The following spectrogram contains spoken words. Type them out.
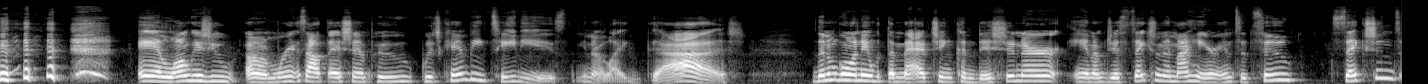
and long as you um rinse out that shampoo, which can be tedious, you know, like gosh. Then I'm going in with the matching conditioner and I'm just sectioning my hair into two sections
